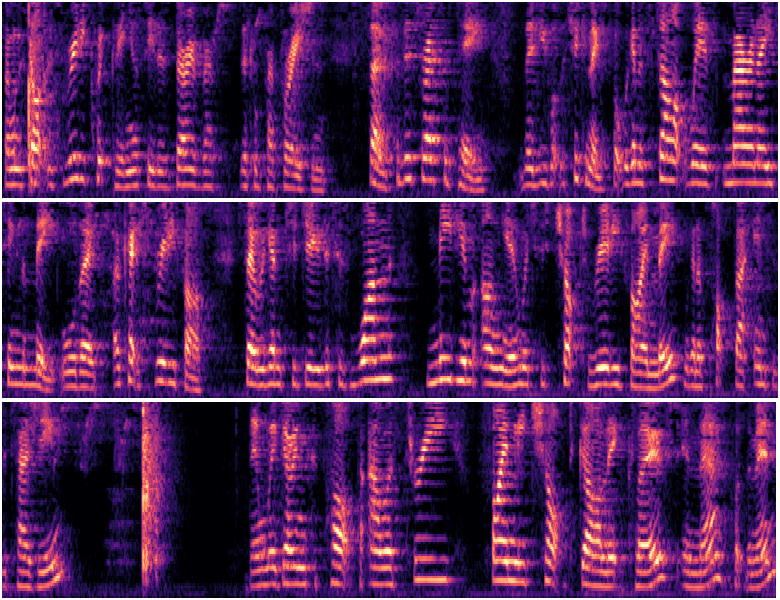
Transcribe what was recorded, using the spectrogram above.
So I'm going to start this really quickly and you'll see there's very, little preparation. So for this recipe, you've got the chicken eggs, but we're going to start with marinating the meat, although, okay, it's really fast. So we're going to do, this is one medium onion, which is chopped really finely. We're going to pop that into the tagine. Then we're going to pop our three finely chopped garlic cloves in there, put them in.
